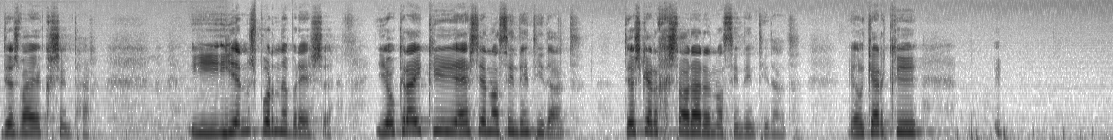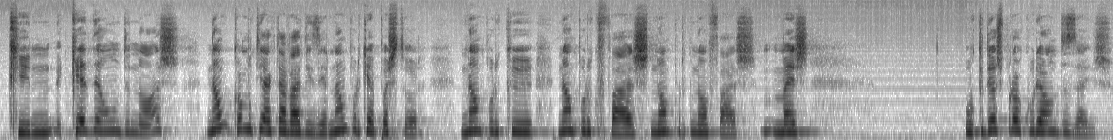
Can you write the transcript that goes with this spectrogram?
Deus vai acrescentar. E, e é nos pôr na brecha. E eu creio que esta é a nossa identidade. Deus quer restaurar a nossa identidade. Ele quer que que cada um de nós, não como o Tiago estava a dizer, não porque é pastor, não porque, não porque faz, não porque não faz, mas o que Deus procura é um desejo,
